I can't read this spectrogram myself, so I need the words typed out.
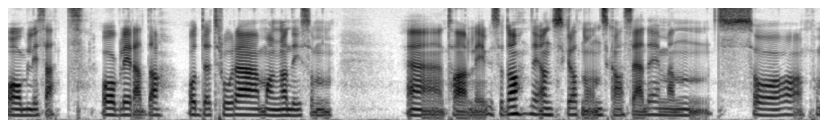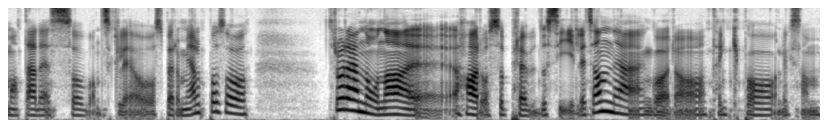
å bli sett og bli redda. Og det tror jeg mange av de som eh, tar livet sitt òg. De ønsker at noen skal se dem, men så på en måte er det så vanskelig å spørre om hjelp. Og så tror jeg noen har, har også prøvd å si litt sånn Jeg går og tenker på liksom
